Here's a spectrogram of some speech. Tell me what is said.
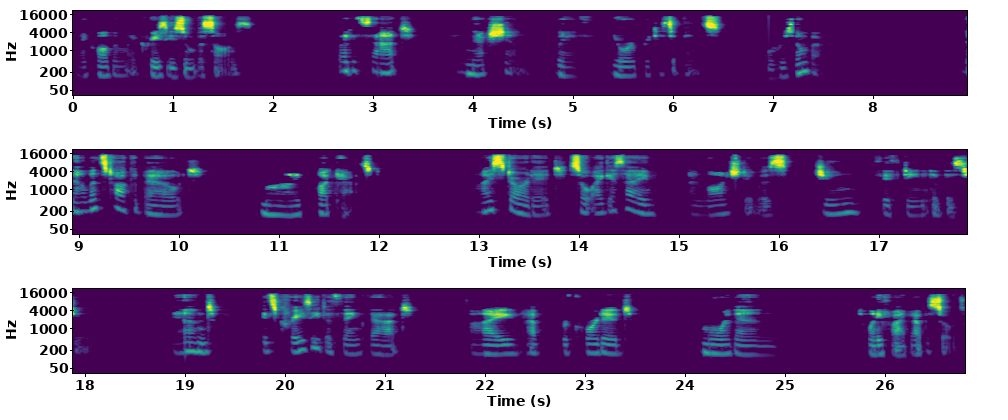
And I call them my crazy Zumba songs. But it's that connection with your participants over Zumba. Now let's talk about my podcast. I started, so I guess I, I launched, it was June 15th of this year. And it's crazy to think that I have recorded more than 25 episodes.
